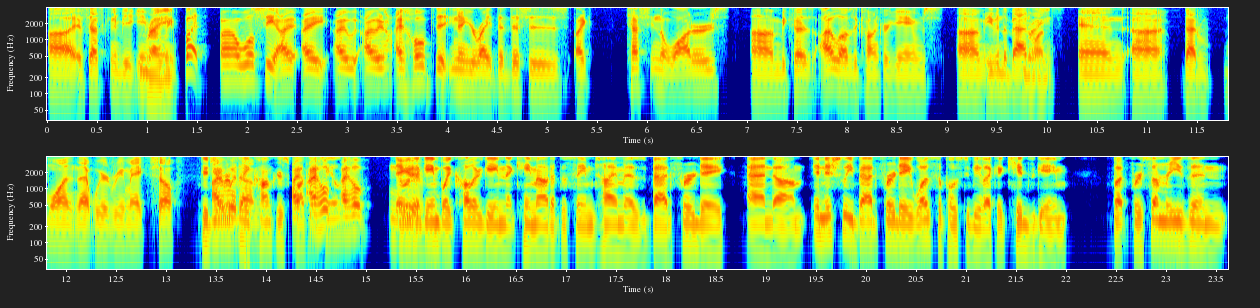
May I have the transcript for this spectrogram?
uh, if that's going to be a game for me. But uh, we'll see. I, I, I, I, I hope that you know you're right that this is like testing the waters um, because I love the Conker games, um, even the bad Right. ones, and uh, bad one that weird remake. So Did you I ever would, play um, Conker's I, Pocket I hope Tales? I hope There was a. Game Boy Color game that came out at the same time as Bad Fur Day, and um, initially Bad Fur Day was supposed to be like a kids game, but for some reason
